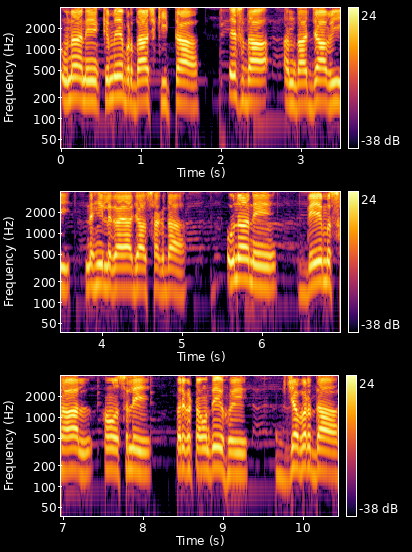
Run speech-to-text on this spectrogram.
ਉਹਨਾਂ ਨੇ ਕਿਵੇਂ ਬਰਦਾਸ਼ਤ ਕੀਤਾ, ਇਸ ਦਾ ਅੰਦਾਜ਼ਾ ਵੀ ਨਹੀਂ ਲਗਾਇਆ ਜਾ ਸਕਦਾ। ਉਹਨਾਂ ਨੇ ਬੇਮਿਸਾਲ ਹੌਸਲੇ ਪ੍ਰਗਟਾਉਂਦੇ ਹੋਏ ਜ਼ਬਰ ਦਾ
